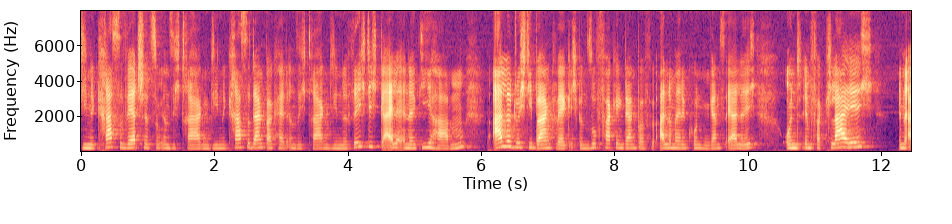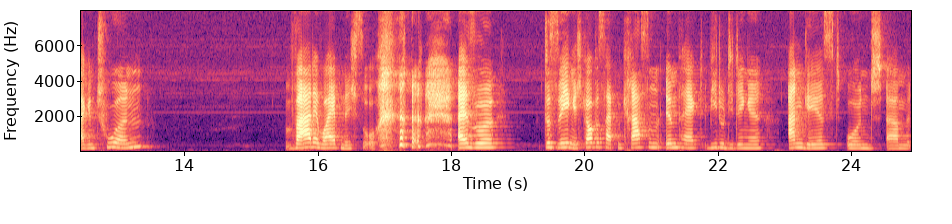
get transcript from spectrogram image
die eine krasse Wertschätzung in sich tragen, die eine krasse Dankbarkeit in sich tragen, die eine richtig geile Energie haben. Alle durch die Bank weg. Ich bin so fucking dankbar für alle meine Kunden, ganz ehrlich. Und im Vergleich in Agenturen war der Vibe nicht so. also deswegen, ich glaube, es hat einen krassen Impact, wie du die Dinge angehst und ähm,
